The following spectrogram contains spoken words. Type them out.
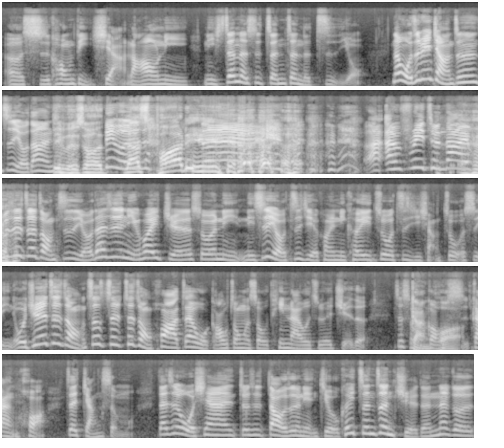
呃时空底下，然后你你真的是真正的自由。那我这边讲的真正自由，当然并不是说并不是 Let's party，对，I'm free tonight，不是这种自由，但是你会觉得说你你是有自己的空间，你可以做自己想做的事情。我觉得这种这这这种话，在我高中的时候听来，我只会觉得这什么狗屎干话，在讲什么。但是我现在就是到了这个年纪，我可以真正觉得那个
